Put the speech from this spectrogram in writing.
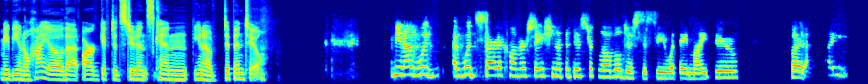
maybe in Ohio that our gifted students can, you know, dip into? I mean, I would I would start a conversation at the district level just to see what they might do. But I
